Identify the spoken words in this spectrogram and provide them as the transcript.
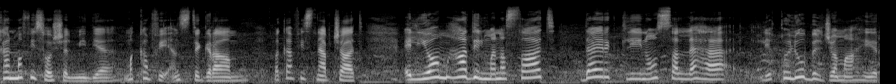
كان ما في social media ما كان في انستغرام ما كان في سناب شات اليوم هذه المنصات directly نوصل لها لقلوب الجماهير.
